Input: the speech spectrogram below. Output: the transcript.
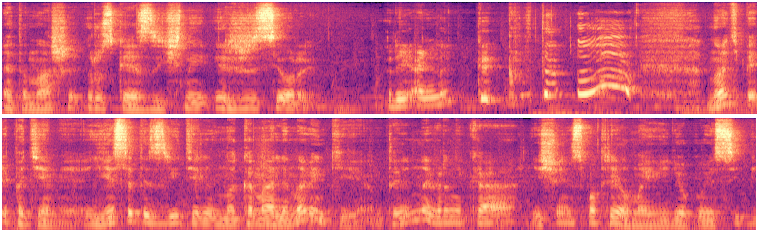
это наши русскоязычные режиссеры. Реально, как круто! А! Ну а теперь по теме. Если ты зритель на канале новенький, ты наверняка еще не смотрел мои видео по SCP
